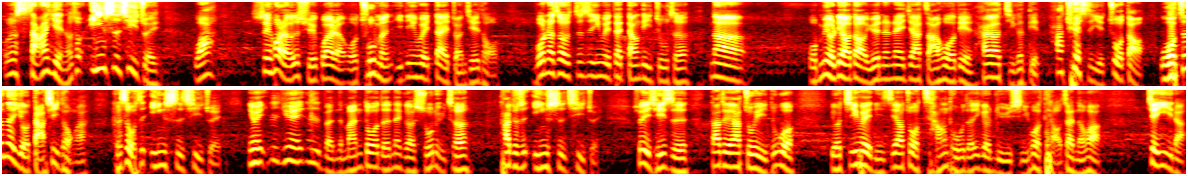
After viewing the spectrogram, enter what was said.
我就傻眼了，说英式气嘴，哇！所以后来我就学乖了，我出门一定会带转接头。不过那时候就是因为在当地租车，那我没有料到原来那家杂货店还有几个点，他确实也做到。我真的有打气筒啊，可是我是英式气嘴，因为因为日本的蛮多的那个熟女车，它就是英式气嘴。所以其实大家要注意，如果有机会你是要做长途的一个旅行或挑战的话，建议的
